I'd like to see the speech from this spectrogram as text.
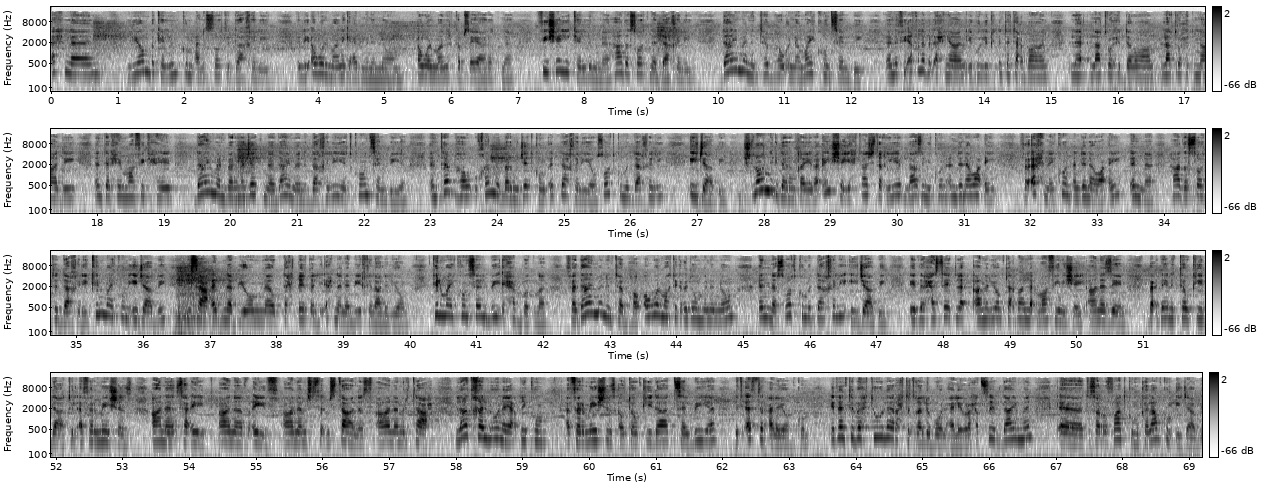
أهلا. اليوم بكلمكم عن الصوت الداخلي اللي أول ما نقعد من النوم أول ما نركب سيارتنا في شيء يكلمنا هذا صوتنا الداخلي. دائما انتبهوا إنه ما يكون سلبي لأن في أغلب الأحيان يقول لك أنت تعبان لا لا تروح الدوام لا تروح النادي أنت الحين ما فيك حيل. دائما برمجتنا دائما الداخلية تكون سلبية. انتبهوا وخلوا برمجتكم الداخلية وصوتكم الداخلي إيجابي. شلون نقدر نغيره أي شيء يحتاج تغيير لازم يكون عندنا وعي. فإحنا يكون عندنا وعي إن هذا الصوت الداخلي كل ما يكون إيجابي يساعدنا بيومنا وبتحقيق اللي إحنا نبيه خلال اليوم. كل ما يكون سلبي يحبطنا فدائما انتبهوا أول ما تقعدون من النوم إن صوتكم الداخلي إيجابي. إذا حسيت لا أنا اليوم تعبان لا ما فيني شيء. أنا زين. بعدين التوكيدات الأفرميشنز. أنا سعيد أنا ضعيف أنا مستانس أنا مرتاح. لا تخلونه يعطيكم أفرميشنز أو توكيدات سلبية تأثر على يومكم. إذا انتبهتوا له راح تتغلبون عليه وراح تصير دائما آه، تصرفاتكم وكلامكم إيجابي.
